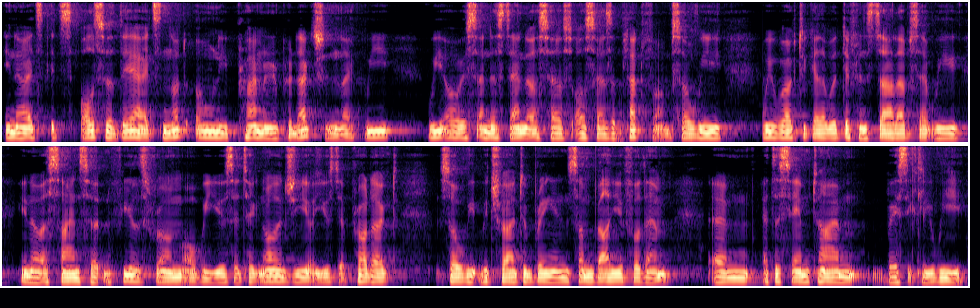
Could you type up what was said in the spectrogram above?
You know, it's it's also there. It's not only primary production. Like we we always understand ourselves also as a platform. So we we work together with different startups that we you know assign certain fields from, or we use their technology or use their product. So we, we try to bring in some value for them. Um, at the same time, basically we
